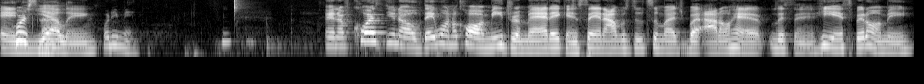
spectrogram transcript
and course not. yelling. What do you mean? And of course, you know, they want to call me dramatic and saying I was do too much, but I don't have listen, he ain't spit on me.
